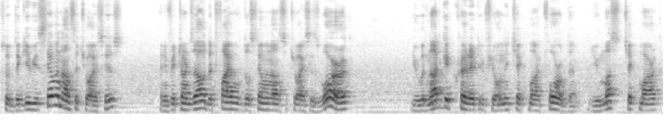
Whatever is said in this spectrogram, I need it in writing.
So if they give you seven answer choices, and if it turns out that five of those seven answer choices work, you will not get credit if you only check mark four of them. You must check mark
